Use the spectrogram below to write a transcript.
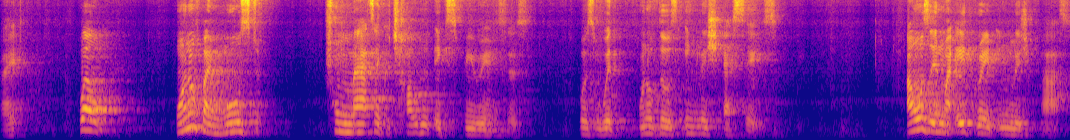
right? Well, one of my most traumatic childhood experiences was with one of those English essays. I was in my eighth grade English class,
